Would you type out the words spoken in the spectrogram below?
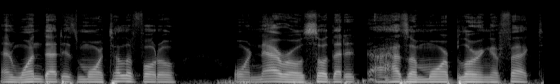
and one that is more telephoto or narrow so that it has a more blurring effect.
